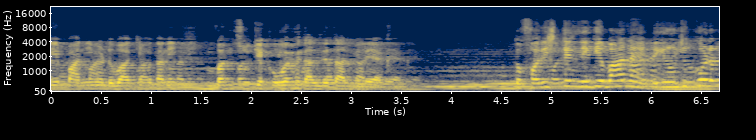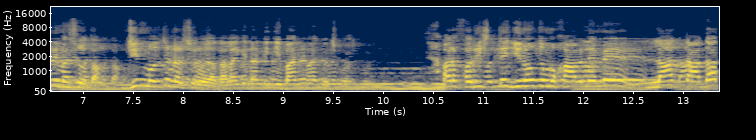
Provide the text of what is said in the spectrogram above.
کے پانی میں ڈبا کے پتا نہیں، بند سو کے کنویں میں ڈال دیتا آدمی لے آ کے۔ تو فرشتے نگہبان ہیں، لیکن ان سے کوئی ڈر نہیں محسوس ہوتا۔ جن بولتے ڈر شروع ہو جاتا حالانکہ نہ نگہبان ہے، نہ کچھ اور۔ اور فرشتے جنوں کے مقابلے میں لا تعداد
